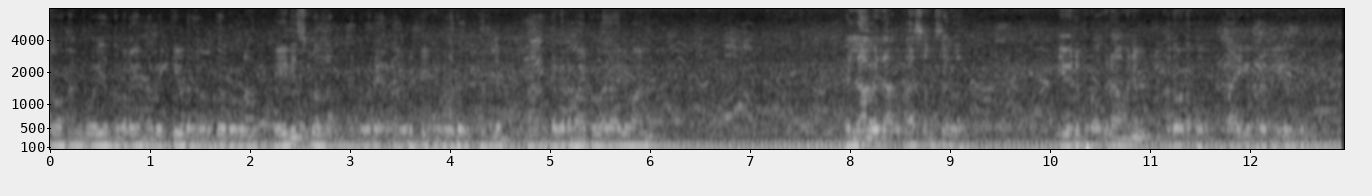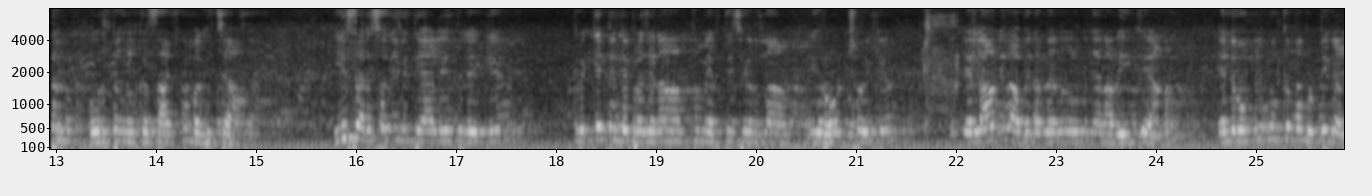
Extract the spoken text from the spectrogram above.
സോഹൻ റോയ് എന്ന് പറയുന്ന വ്യക്തിയുടെ നേതൃത്വത്തിലുള്ള ഏരിസ് കൊല്ലം എന്ന് പറയുന്ന ഒരു ടീമുള്ളത് അതിലും ആനന്ദകരമായിട്ടുള്ള കാര്യമാണ്. എല്ലാവിധ ആശംസകളും ഈ ഒരു പ്രോഗ്രാമിനും അതോടൊപ്പം കായിക പ്രേമികൾക്കും. മുഹൂർത്തങ്ങൾക്ക് സാക്ഷ്യം വഹിച്ച ഈ സരസ്വതി വിദ്യാലയത്തിലേക്ക് ക്രിക്കറ്റിന്റെ പ്രചരണാർത്ഥം എത്തിച്ചേർന്ന ഈ റോഡ് ഷോയ്ക്ക് എല്ലാവിധ അഭിനന്ദനങ്ങളും ഞാൻ അറിയിക്കുകയാണ്. എന്റെ മുമ്പിൽ നിൽക്കുന്ന കുട്ടികൾ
